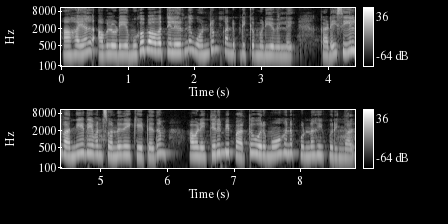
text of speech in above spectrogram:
ஆகையால் அவளுடைய முகபாவத்திலிருந்து ஒன்றும் கண்டுபிடிக்க முடியவில்லை. கடைசியில் வந்தியத்தேவன் சொன்னதை கேட்டதும் அவனை திரும்பி பார்த்து ஒரு மோகன புன்னகை புரிந்தாள்.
